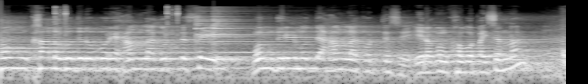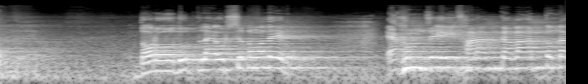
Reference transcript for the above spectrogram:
সংখ্যালঘুদের উপরে হামলা করতেছে, মন্দিরের মধ্যে হামলা করতেছে। এরকম খবর পাইছেন না? দরদ উতলায় উঠছে তোমাদের। এখন যে এই ফারাক্কাবাদ তোমরা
